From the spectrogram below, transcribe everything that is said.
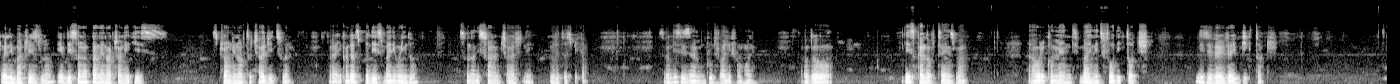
when the battery is low if the solar panel actually is strong enough to charge it well well you can just put this by the window so that the sun will charge the bluetooth speaker. So this is um good value for money. Although this kind of things but i would recommend buying it for the touch this is a very very big touch you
